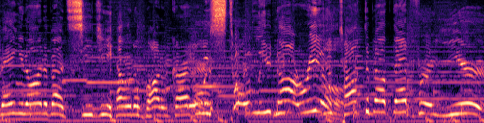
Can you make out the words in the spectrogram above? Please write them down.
banging on about CG Helena Bonham Carter. It was totally not real. You talked about that for a year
